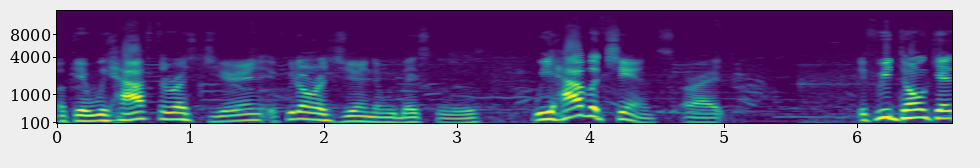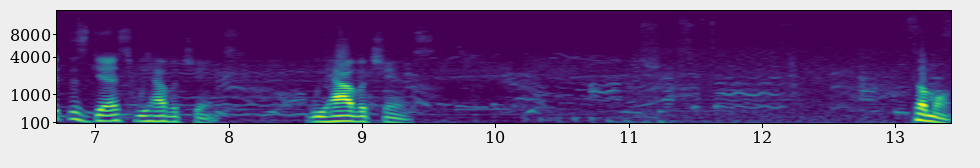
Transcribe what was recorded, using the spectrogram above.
Okay, we have to rush Jiren. If we don't rush Jiren, then we basically lose. We have a chance, alright? If we don't get this guess, we have a chance. We have a chance. Come on.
